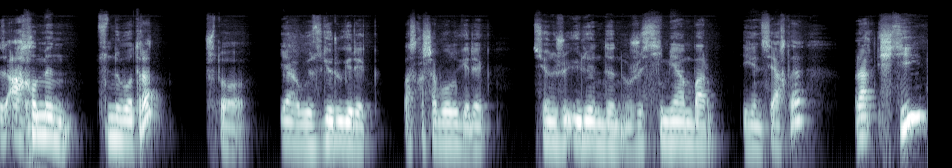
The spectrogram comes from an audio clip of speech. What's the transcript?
Біз ақылмен түсініп отырады что иә өзгеру керек басқаша болу керек сен уже үйлендің уже семьяң бар деген сияқты. Бірақ іштей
